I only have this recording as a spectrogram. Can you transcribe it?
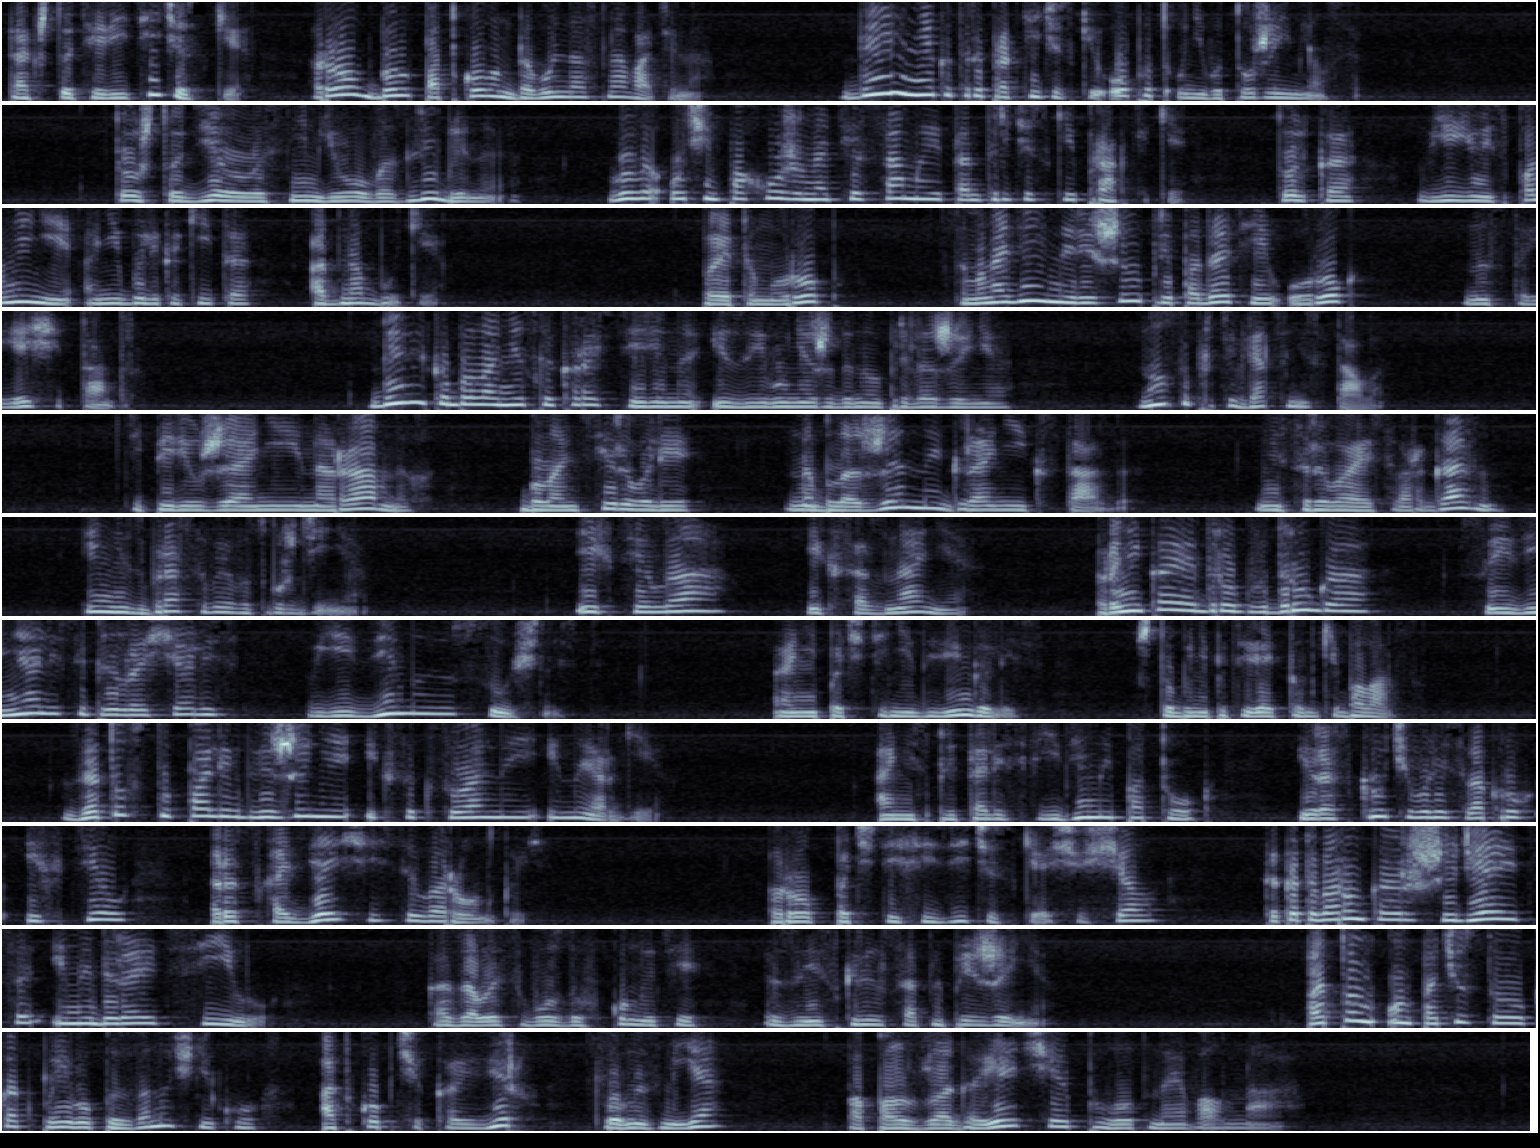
Так что теоретически Роб был подкован довольно основательно, да и некоторый практический опыт у него тоже имелся. То, что делала с ним его возлюбленная, было очень похоже на те самые тантрические практики, только в ее исполнении они были какие-то однобокие. Поэтому Роб самонадеянно решил преподать ей урок настоящий тантр. Дэвика была несколько растеряна из-за его неожиданного предложения, но сопротивляться не стала. Теперь уже они и на равных балансировали на блаженной грани экстаза, не срываясь в оргазм и не сбрасывая возбуждения. Их тела, их сознание, проникая друг в друга, соединялись и превращались в единую сущность. Они почти не двигались, чтобы не потерять тонкий баланс. Зато вступали в движение их сексуальные энергии. Они сплетались в единый поток и раскручивались вокруг их тел расходящейся воронкой. Роб почти физически ощущал, как эта воронка расширяется и набирает силу. Казалось, воздух в комнате заискрился от напряжения. Потом он почувствовал, как по его позвоночнику от копчика вверх, словно змея, поползла горячая плотная волна.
